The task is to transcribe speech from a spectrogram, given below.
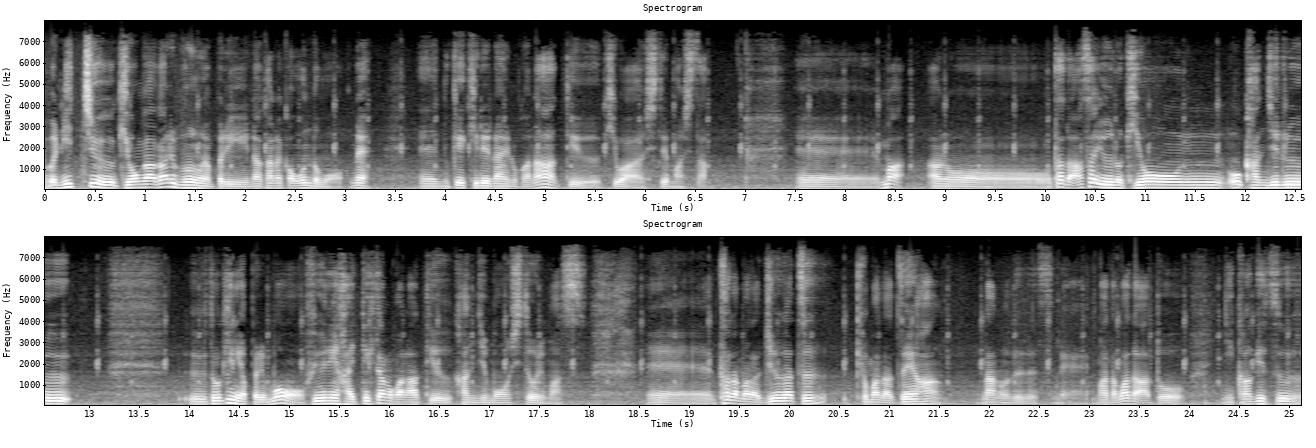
やっぱり日中気温が上がる分、やっぱりなかなか温度もね、えー、抜けきれないのかなっていう気はしてました。えー、まあ、あのー、ただ朝夕の気温を感じる時にやっぱりもう冬に入ってきたのかなっていう感じもしております。えー、ただまだ10月、今日まだ前半なのでですね、まだまだあと2ヶ月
